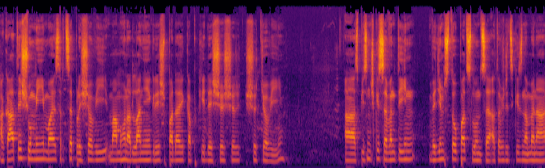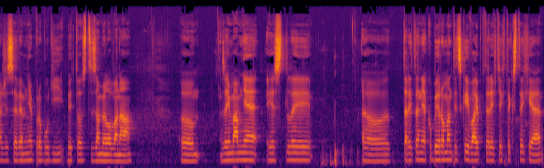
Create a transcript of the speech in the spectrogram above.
a káty šumí, moje srdce plišový, mám ho na dlani, když padají kapky dešešťový. A z písničky Seventeen vidím stoupat slunce a to vždycky znamená, že se ve mně probudí bytost zamilovaná. Um, zajímá mě, jestli uh, tady ten jakoby romantický vibe, který v těch textech je,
